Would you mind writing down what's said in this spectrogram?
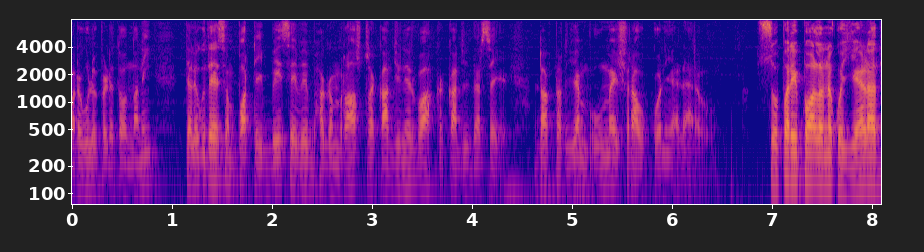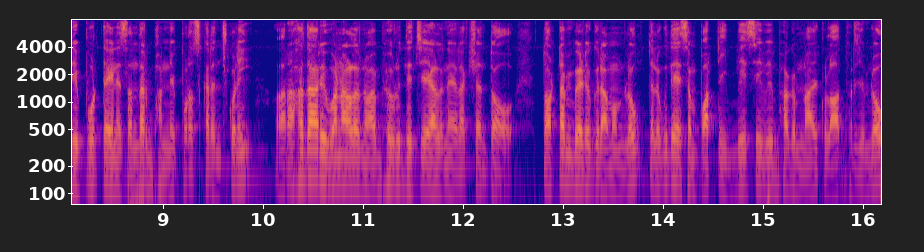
పరుగులు పెడుతోందని తెలుగుదేశం పార్టీ బీసీ విభాగం రాష్ట్ర కార్యనిర్వాహక కార్యదర్శి డాక్టర్ ఎం ఉమేష్ రావు కొనియాడారు. సుపరిపాలనకు ఏడాది పూర్తయిన సందర్భాన్ని పురస్కరించుకుని రహదారి వనాలను అభివృద్ధి చేయాలనే లక్ష్యంతో తొట్టంబేడు గ్రామంలో తెలుగుదేశం పార్టీ బీసీ విభాగం నాయకుల ఆధ్వర్యంలో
